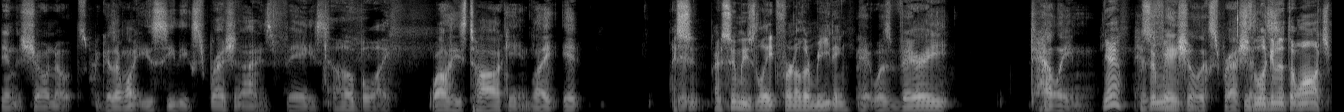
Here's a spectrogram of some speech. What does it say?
in the show notes because I want you to see the expression on his face. Oh boy. While he's talking, like it, I assume, I assume he's late for another meeting. it was very telling. Yeah, his facial expression. He's looking at the watch.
